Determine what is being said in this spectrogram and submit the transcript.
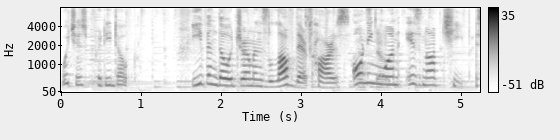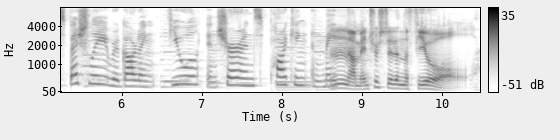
which is pretty dope. Even though Germans love their cars, owning one is not cheap, especially regarding fuel, insurance, parking, and maintenance. Mm, I'm interested in the fuel.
